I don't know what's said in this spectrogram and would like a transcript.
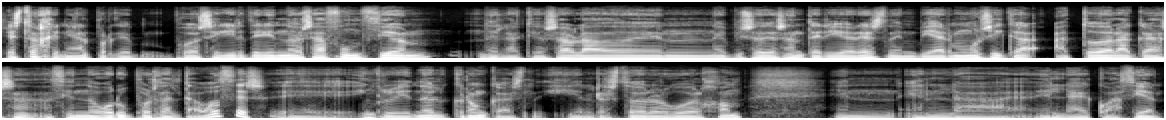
Esto es genial porque puedo seguir teniendo esa función de la que os he hablado en episodios anteriores de enviar música a toda la casa haciendo grupos de altavoces, eh, incluyendo el Chromecast y el resto de los Google Home en, la, en la ecuación.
